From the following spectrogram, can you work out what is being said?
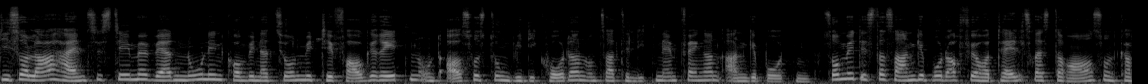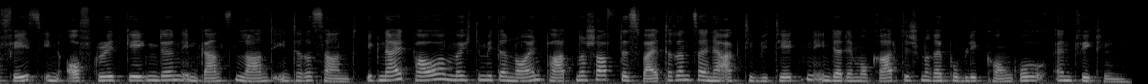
Die Solarheimsysteme werden nun in Kombination mit TV-Geräten und Ausrüstung wie Decodern und Satellitenempfängern angeboten. Somit ist das Angebot auch für Hotels, Restaurants und Cafés in Off-Grid-Gegenden im ganzen Land interessant. Ignite Power möchte mit der neuen Partnerschaft des Weiteren seine Aktivitäten in der Demokratischen Republik Kongo entwickeln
